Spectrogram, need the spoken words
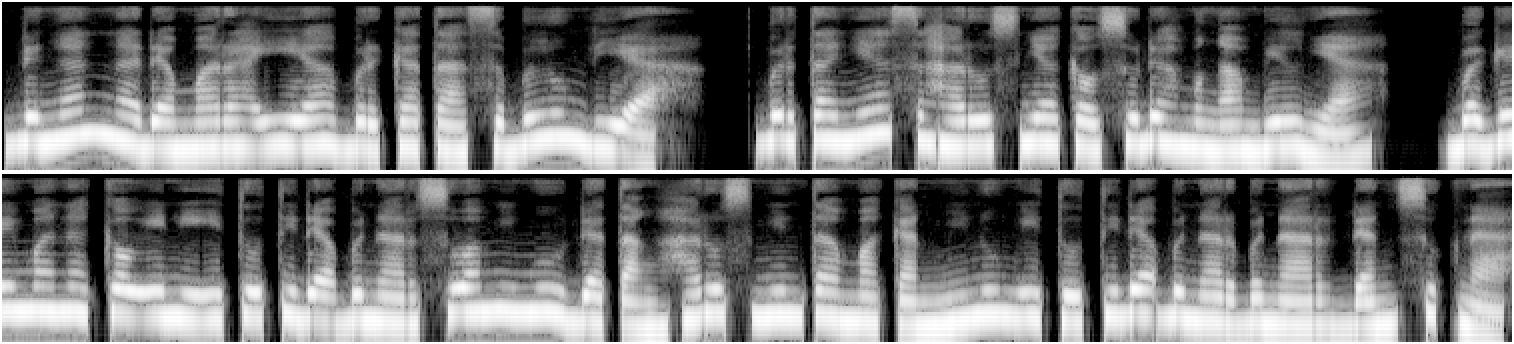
Dengan nada marah ia berkata sebelum dia bertanya seharusnya kau sudah mengambilnya, bagaimana kau ini itu tidak benar suamimu datang harus minta makan minum itu tidak benar-benar dan sukna.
